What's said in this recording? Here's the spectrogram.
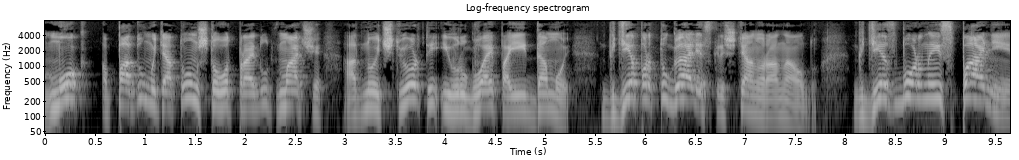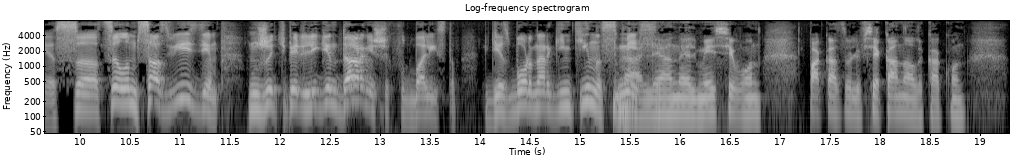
мог подумать о том, что вот пройдут матчи 1-4 и Уругвай поедет домой. Где Португалия с Криштиану Роналду? Где сборная Испании с целым созвездием уже теперь легендарнейших футболистов? Где сборная Аргентины с Месси? Да, Лионель Месси, вон показывали все каналы, как он Э,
